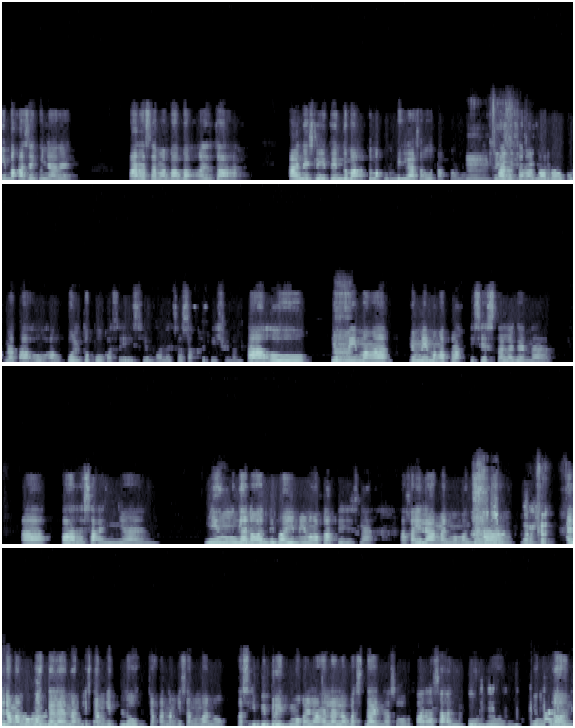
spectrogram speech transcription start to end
iba kasi kunyari, para sa mababa, ano to ah, honestly, ito yung duma- tumakbo bigla sa utak ko. Hmm, sige, Para sige, sa sige. mababaw po na tao, ang kulto po kasi is yung mga nagsasakripisyo ng tao, yung Ah. may mga yung may mga practices talaga na ah para saan yan? Yung ganon, 'di ba? Yung may mga practices na ah, kailangan mo magdala ng kailangan mo magdala ng isang itlog tsaka ng isang manok, tapos i-breed mo, kailangan lalabas dinosaur. Para saan po yun? Yung ganon.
